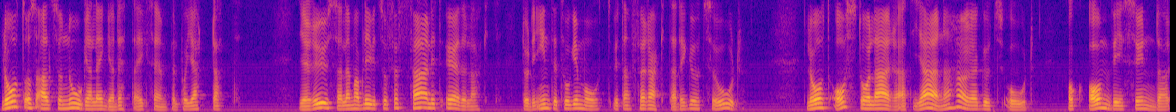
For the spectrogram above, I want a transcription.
Låt oss alltså noga lägga detta exempel på hjärtat. Jerusalem har blivit så förfärligt ödelagt då de inte tog emot utan föraktade Guds ord. Låt oss då lära att gärna höra Guds ord och om vi syndar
